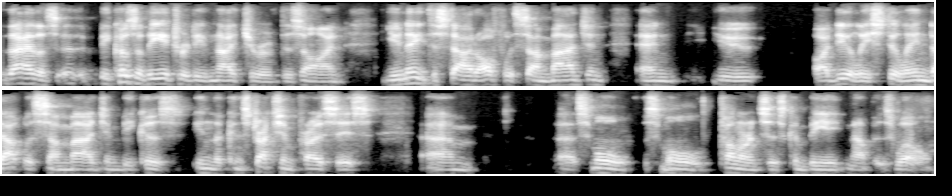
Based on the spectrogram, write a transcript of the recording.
they the, because of the iterative nature of design, you need to start off with some margin and you ideally still end up with some margin because in the construction process, um, uh, small small tolerances can be eaten up as well.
